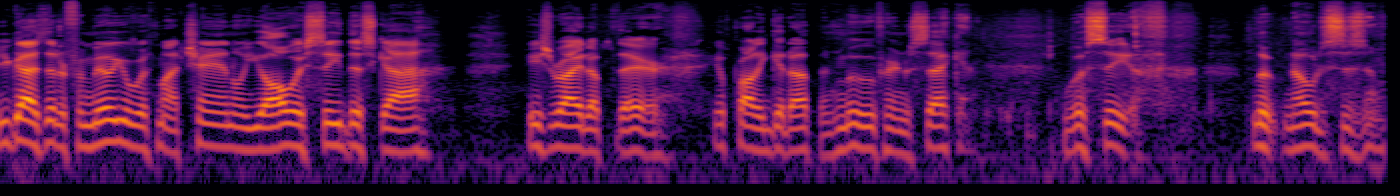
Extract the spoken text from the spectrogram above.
You guys that are familiar with my channel, you always see this guy. He's right up there. He'll probably get up and move here in a second. We'll see if Luke notices him.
